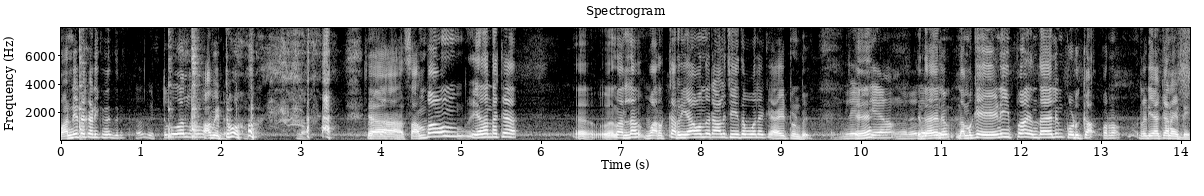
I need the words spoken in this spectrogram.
മണ്ണിട്ടൊക്കെ അത് വിട്ടുപോകാൻ ആ വിട്ടുപോവാ സംഭവം ഏതാണ്ടൊക്കെ നല്ല വർക്ക് അറിയാവുന്ന ഒരാൾ ചെയ്ത പോലെയൊക്കെ ആയിട്ടുണ്ട്. എന്തായാലും നമുക്ക് ഏണി ഇപ്പൊ എന്തായാലും കൊടുക്കാം. ഒരെണ്ണം റെഡിയാക്കാനായിട്ടേ.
